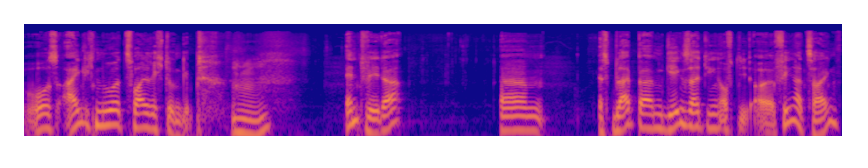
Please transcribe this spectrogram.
wo es eigentlich nur zwei Richtungen gibt. Mhm. Entweder ähm, es bleibt beim gegenseitigen auf die äh, Finger zeigen.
